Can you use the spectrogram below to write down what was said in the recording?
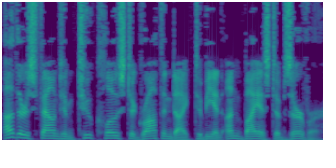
Others found him too close to Grothendieck to be an unbiased observer.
